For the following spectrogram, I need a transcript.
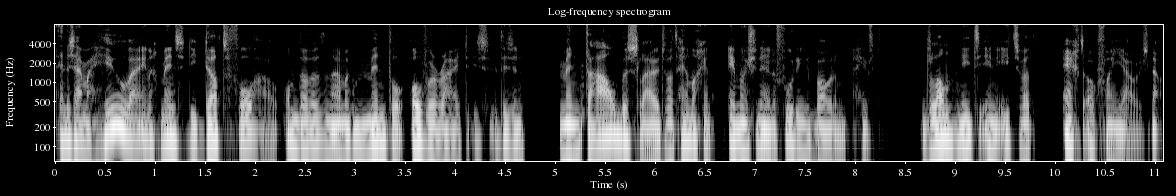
En er zijn maar heel weinig mensen die dat volhouden. Omdat het namelijk een mental override is. Het is een mentaal besluit wat helemaal geen emotionele voedingsbodem heeft. Het landt niet in iets wat echt ook van jou is. Nou,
